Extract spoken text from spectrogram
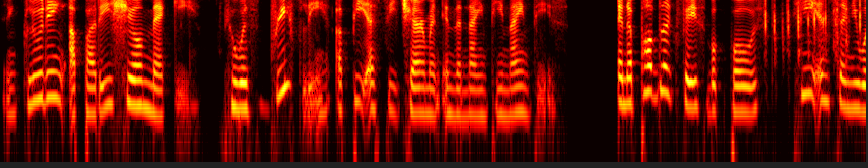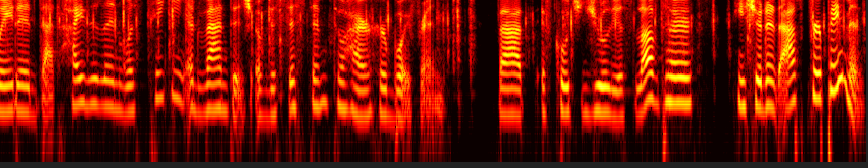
including Aparicio Meki, who was briefly a PSC chairman in the 1990s. In a public Facebook post, he insinuated that Hidilyn was taking advantage of the system to hire her boyfriend. That if Coach Julius loved her, he shouldn't ask for payment.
